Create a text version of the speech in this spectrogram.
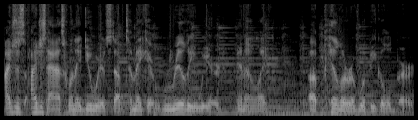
I just I just ask when they do weird stuff to make it really weird, you know, like a pillar of Whoopi Goldberg.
